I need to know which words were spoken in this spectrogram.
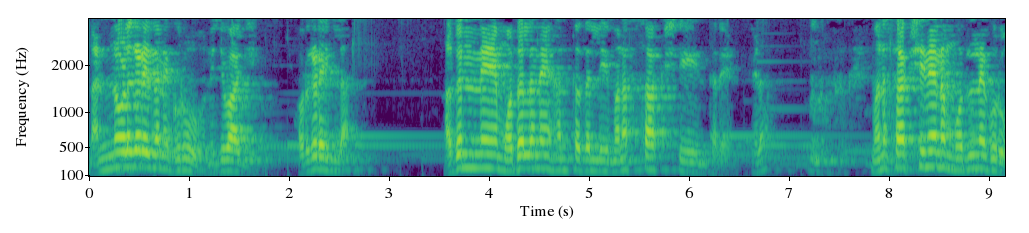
ನನ್ನೊಳಗಡೆ ಇದ್ದಾನೆ ಗುರು ನಿಜವಾಗಿ. ಹೊರಗಡೆ ಇಲ್ಲ. ಅದನ್ನೇ ಮೊದಲನೇ ಹಂತದಲ್ಲಿ ಮನಸ್ಸಾಕ್ಷಿ ಅಂತಾರೆ. ಹೇಳ. ಮನಸ್ಸಾಕ್ಷಿನೇ ನಮ್ಮ ಮೊದಲನೇ ಗುರು.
